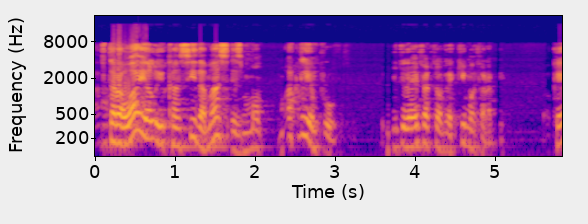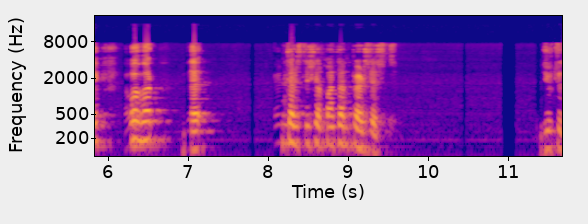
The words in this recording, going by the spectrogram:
after a while you can see the mass is markedly improved due to the effect of the chemotherapy okay? However the interstitial pattern persists due to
